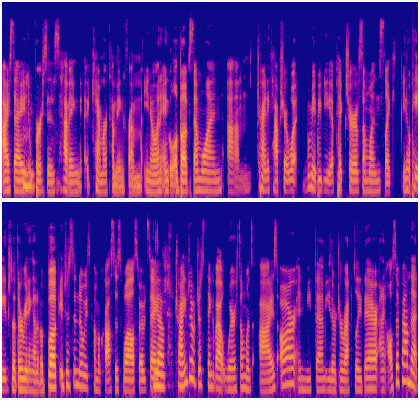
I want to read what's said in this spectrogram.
eyesight mm-hmm. versus having a camera coming from you know an angle above someone, um, trying to capture what would maybe be a picture of someone's like you know page that they're reading out of a book. It just didn't always come across as well. So I would say yeah. trying to just think about where someone's eyes are and meet them either directly there. And I also found that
